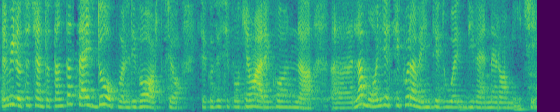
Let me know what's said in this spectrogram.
Nel 1886, dopo il divorzio, se così si può chiamare, con eh, la moglie, sicuramente i due divennero amici.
